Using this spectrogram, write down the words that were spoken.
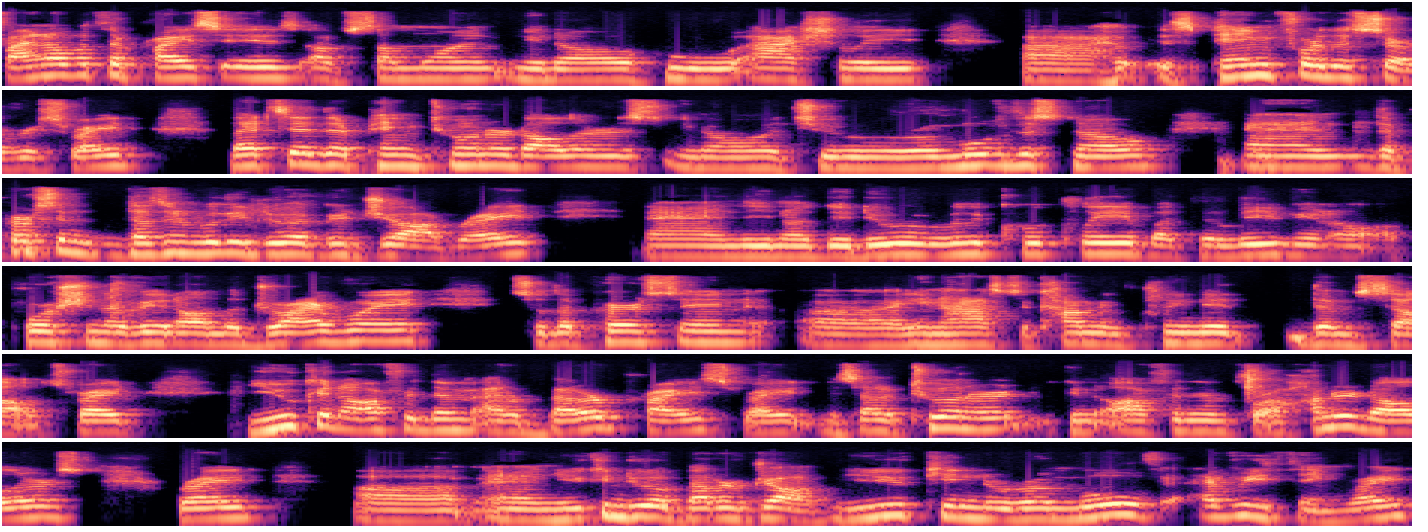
find out what the price is of someone you know who actually uh, is paying for the service right? Let's say they're paying $200 you know to remove the snow and the person doesn't really do a good job right? And you know they do it really quickly but they leave you know a portion of it on the driveway so the person uh, you know has to come and clean it themselves right? You can offer them at a better price right? Instead of 200 you can offer them for $100 right? Um, and you can do a better job. You can remove everything right?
